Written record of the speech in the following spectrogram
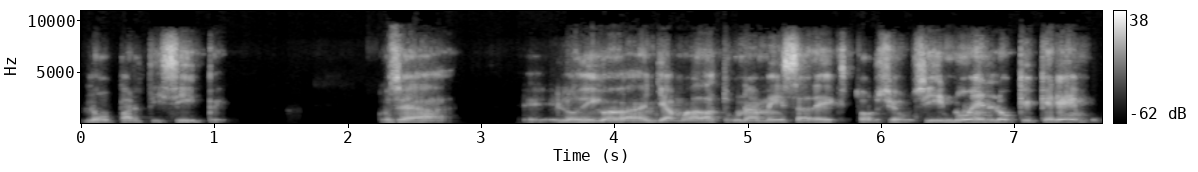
no participe. O sea, eh, lo digo, han llamado hasta una mesa de extorsión. Sí, no es lo que queremos,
